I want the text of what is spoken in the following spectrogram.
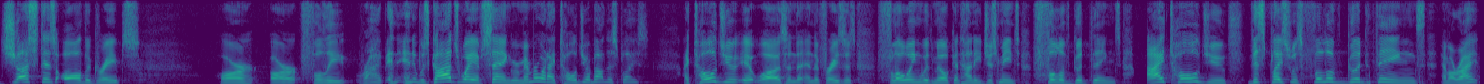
just as all the grapes are, are fully ripe. And, and it was God's way of saying, Remember what I told you about this place? I told you it was, and the, and the phrase is flowing with milk and honey just means full of good things. I told you this place was full of good things. Am I right?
